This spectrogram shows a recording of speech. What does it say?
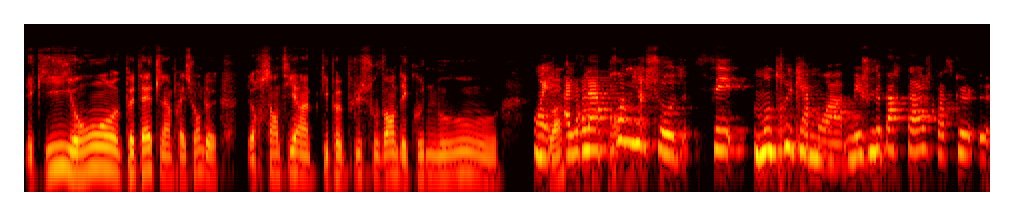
et qui ont peut-être l'impression de, ressentir un petit peu plus souvent des coups de mou Oui, alors la première chose, c'est mon truc à moi, mais je le partage parce que euh,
